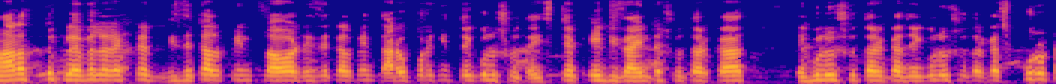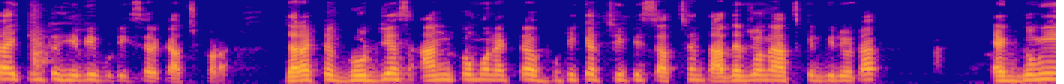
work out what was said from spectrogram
মারাত্মক লেভেলের একটা digital print flower digital print তার উপরে কিন্তু এগুলো সুতা স্টেপ এই ডিজাইনটা সুতার কাজ, এগুলো সুতার কাজ, এগুলো সুতার কাজ, পুরোটাই কিন্তু হেভি বুটিক্স এর কাজ করা। যারা একটা গর্জিয়াস আনকমন একটা বুটিকের থ্রি পিস চাচ্ছেন, তাদের জন্য আজকের ভিডিওটা একদমই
